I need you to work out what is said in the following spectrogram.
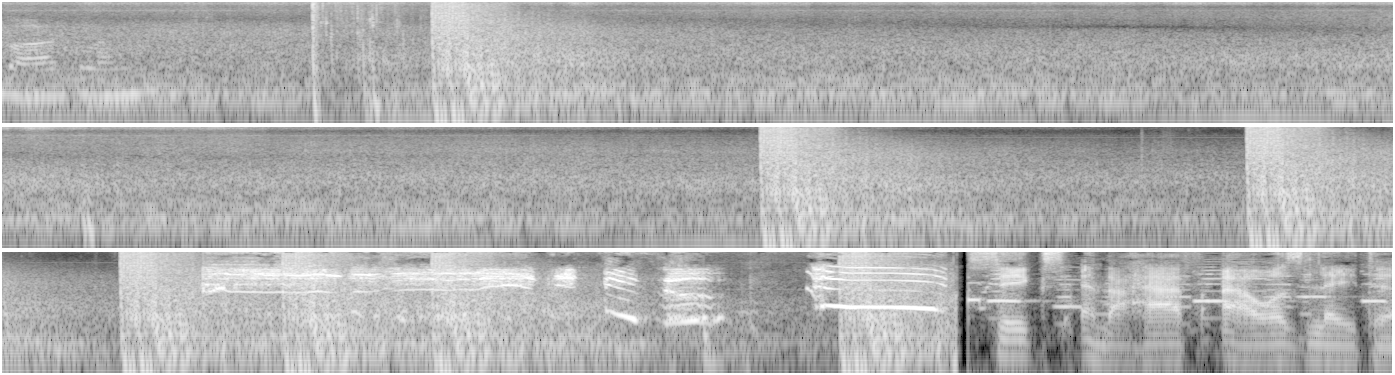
bago. Six and a half hours later.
